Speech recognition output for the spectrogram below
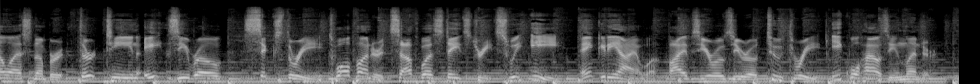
MLS number 138063, 1200 Southwest State Street, Suite E, Ankeny, Iowa 50023. Equal housing lender.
